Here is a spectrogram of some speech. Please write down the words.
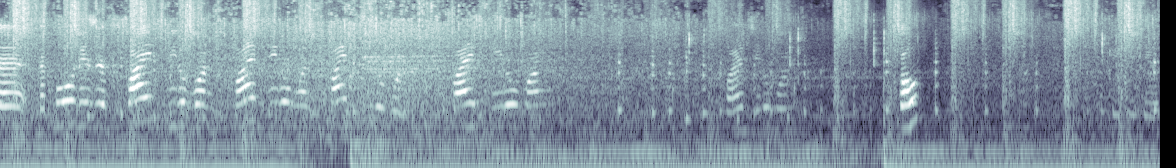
Uh, the code is uh, 501 501 501 501 501. Oh. Okay, he's there.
